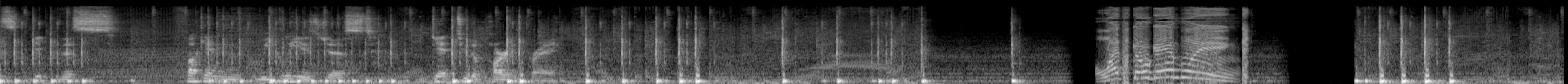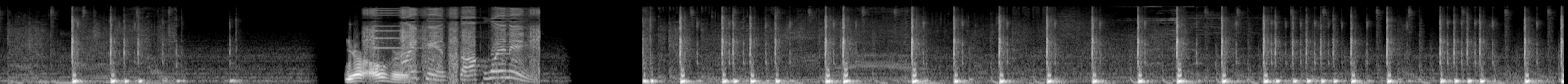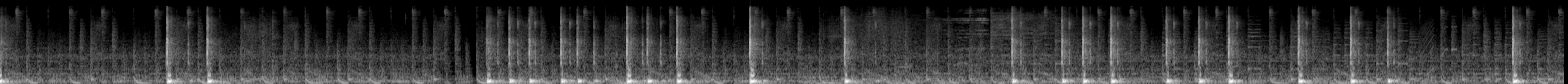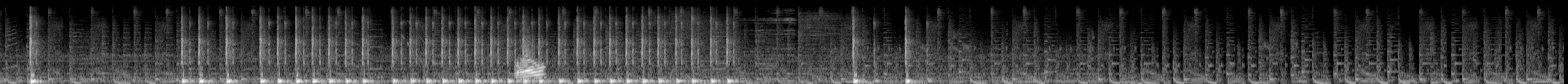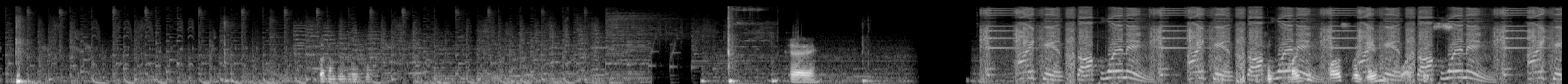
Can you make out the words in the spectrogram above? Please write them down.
This this fucking weekly is just get to the part and pray. Let's go gambling! You're over. I can't stop winning! Well, Okay. I can't stop winning! I can't stop winning! I can't stop winning!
